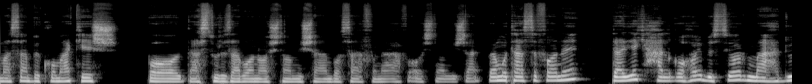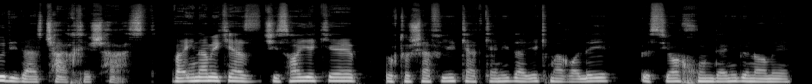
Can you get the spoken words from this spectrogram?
مثلا به کمکش با دستور زبان آشنا میشن با صرف و نحو آشنا میشن و متاسفانه در یک حلقه های بسیار محدودی در چرخش هست. و این هم یکی از چیزهایی که دکتر شفیع کتکنی در یک مقاله بسیار خوندنی به نام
